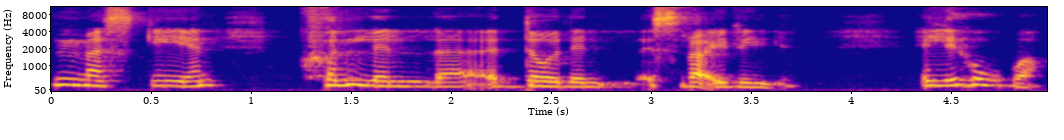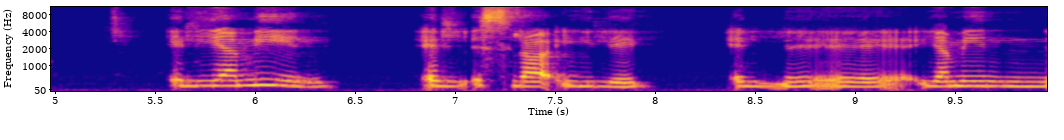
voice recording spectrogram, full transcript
ماسكين كل الدولة الإسرائيلية اللي هو اليمين الإسرائيلي اليمين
